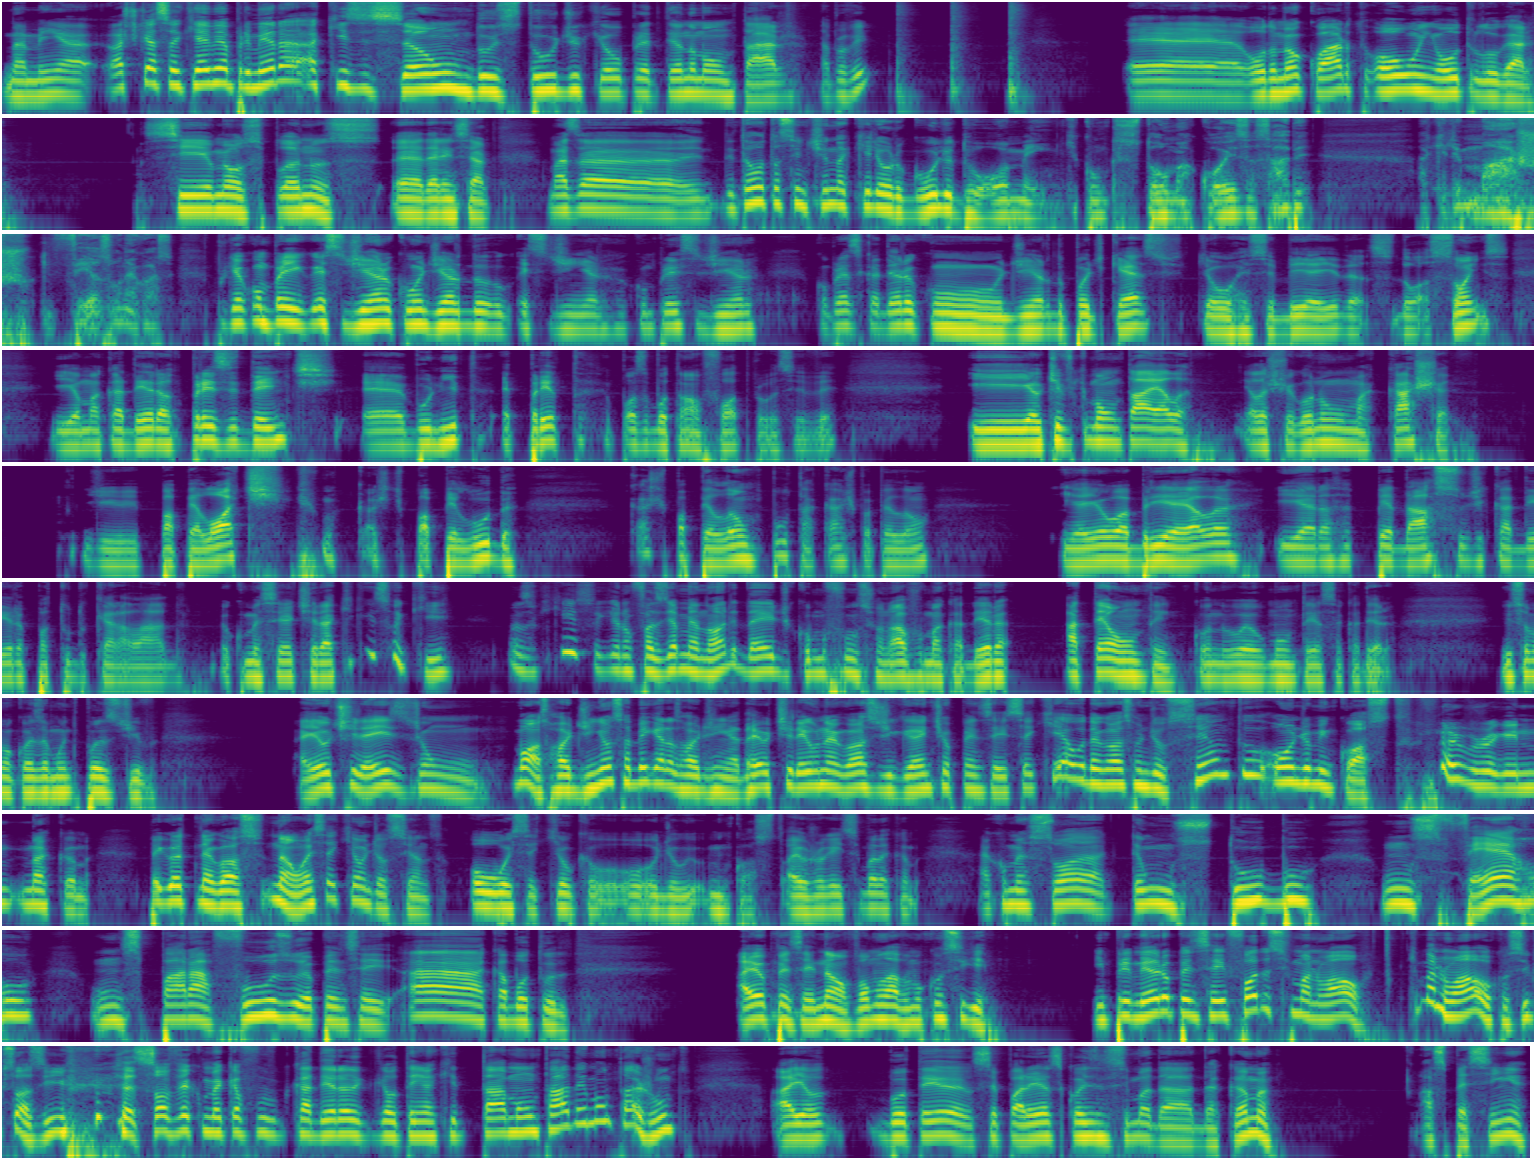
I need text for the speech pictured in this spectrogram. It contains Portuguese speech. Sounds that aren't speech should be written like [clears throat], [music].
Na minha. Acho que essa aqui é a minha primeira aquisição do estúdio que eu pretendo montar. Dá pra ouvir? É, ou no meu quarto ou em outro lugar. Se meus planos é, derem certo. Mas, uh, então eu tô sentindo aquele orgulho do homem que conquistou uma coisa, sabe? Aquele macho que fez um negócio. Porque eu comprei esse dinheiro com o dinheiro do. Esse dinheiro, eu comprei esse dinheiro. Comprei essa cadeira com o dinheiro do podcast que eu recebi aí das doações. E é uma cadeira presidente, é bonita, é preta. Eu posso botar uma foto pra você ver. E eu tive que montar ela. Ela chegou numa caixa de papelote, [laughs] uma caixa de papeluda. Caixa de papelão, puta caixa de papelão. E aí eu abri ela e era pedaço de cadeira para tudo que era lado. Eu comecei a tirar, o que, que é isso aqui? Mas o que, é isso aqui? Eu não fazia a menor ideia de como funcionava uma cadeira até ontem, quando eu montei essa cadeira. Isso é uma coisa muito positiva. Aí eu tirei de um. Bom, as rodinhas eu sabia que eram as rodinhas. Daí eu tirei um negócio gigante e eu pensei, isso aqui é o negócio onde eu sento ou onde eu me encosto? [laughs] Eu joguei na cama. Peguei outro negócio. Não, esse aqui é onde eu sento. Ou esse aqui é onde eu me encosto. Aí eu joguei em cima da cama. Aí começou a ter uns tubos, uns ferro, uns parafusos. Eu pensei, ah, acabou tudo. Aí eu pensei, não, vamos lá, vamos conseguir. Em primeiro eu pensei, foda-se o manual. Que manual? Eu consigo sozinho. [laughs] é só ver como é que a cadeira que eu tenho aqui tá montada e montar junto. Aí eu botei, eu separei as coisas em cima da, da cama, as pecinhas.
